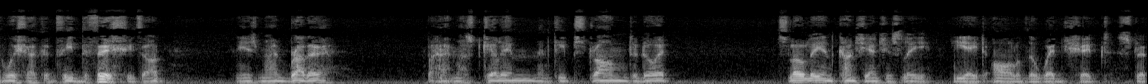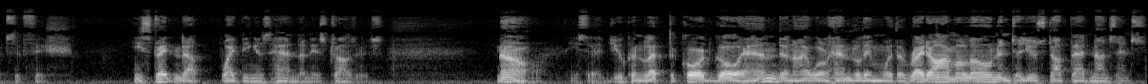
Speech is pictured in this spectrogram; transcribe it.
I wish I could feed the fish, he thought. He's my brother, but I must kill him and keep strong to do it. Slowly and conscientiously, he ate all of the wedge-shaped strips of fish. He straightened up, wiping his hand on his trousers. Now, he said, you can let the cord go, Hand, and I will handle him with the right arm alone until you stop that nonsense.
